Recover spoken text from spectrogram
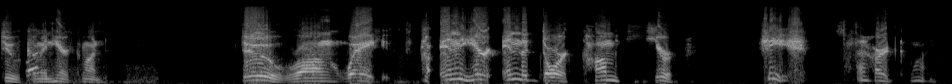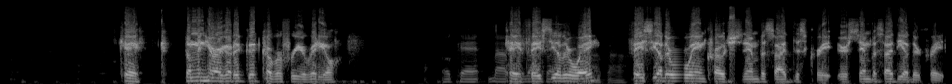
Do, come in here, come on. Do, wrong way. In here, in the door, come here. Sheesh, it's not that hard, come on. Okay, come in here, I got a good cover for your video. Okay. Okay, face the other way. Face the other way and crouch, stand beside this crate, or stand beside the other crate.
